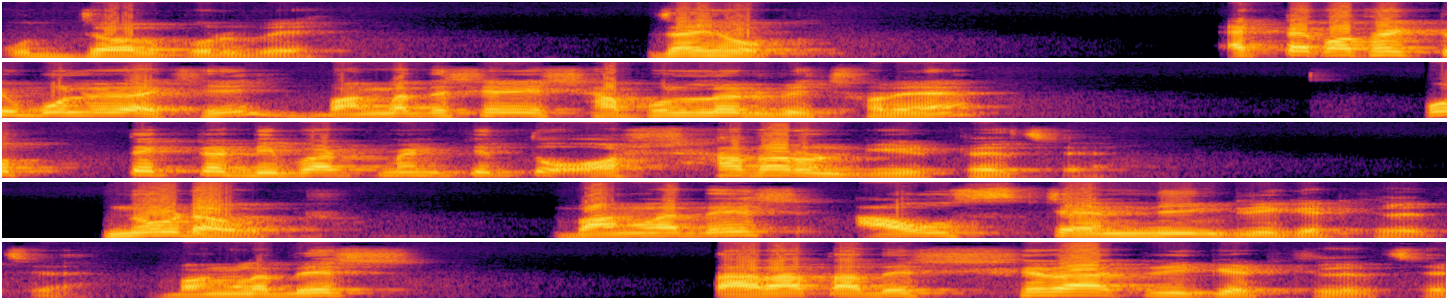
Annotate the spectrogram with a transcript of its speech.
উজ্জ্বল করবে। যাই হোক, একটা কথা একটু বলে রাখি, বাংলাদেশের এই সাফল্যের পেছনে প্রত্যেকটা ডিপার্টমেন্ট কিন্তু অসাধারণ ক্রিকেট খেলেছে। No doubt Bangladesh outstanding cricket খেলেছে। বাংলাদেশ, তারা তাদের সেরা ক্রিকেট খেলেছে।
